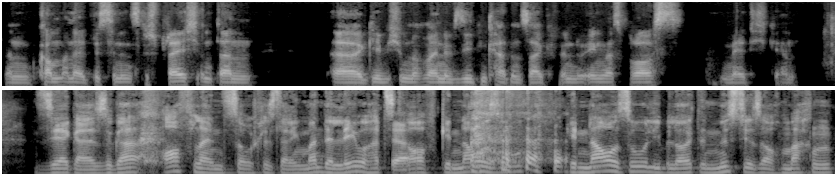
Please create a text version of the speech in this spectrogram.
Dann kommt man halt ein bisschen ins Gespräch und dann äh, gebe ich ihm noch meine Visitenkarte und sage, wenn du irgendwas brauchst, melde dich gern. Sehr geil. Sogar offline Social Selling. Mann, der Leo hat's ja. drauf. Genau so, genau so, liebe Leute, müsst ihr es auch machen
